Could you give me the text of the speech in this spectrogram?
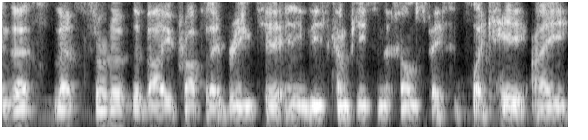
and that's that's sort of the value prop that I bring to any of these companies in the film space. It's like, hey, I've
